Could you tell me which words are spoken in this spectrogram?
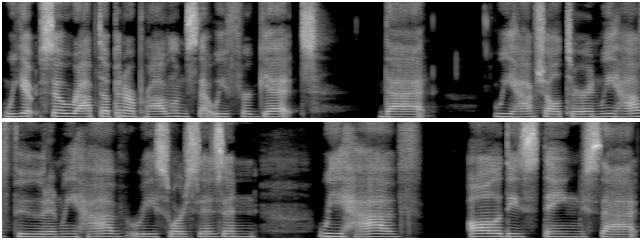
we get so wrapped up in our problems that we forget that we have shelter and we have food and we have resources and we have all of these things that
